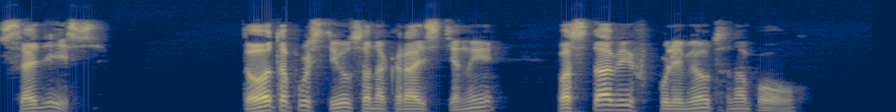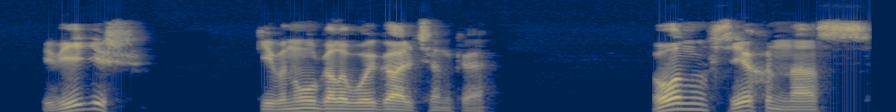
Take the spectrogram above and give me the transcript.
Садись. Тот опустился на край стены, поставив пулемет на пол. Видишь? Кивнул головой Гальченко. Он всех нас,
